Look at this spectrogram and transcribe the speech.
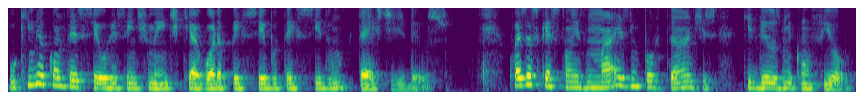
O que me aconteceu recentemente que agora percebo ter sido um teste de Deus? Quais as questões mais importantes que Deus me confiou?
